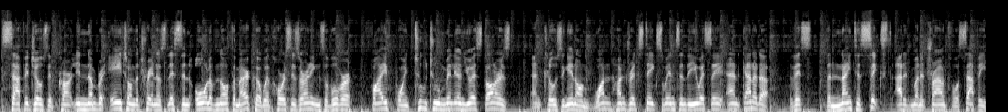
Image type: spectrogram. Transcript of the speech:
Saffie Joseph, currently number 8 on the trainers list in all of North America with horses earnings of over 5.22 million US dollars and closing in on 100 stakes wins in the USA and Canada. This, the 96th added money triumph for Saffie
